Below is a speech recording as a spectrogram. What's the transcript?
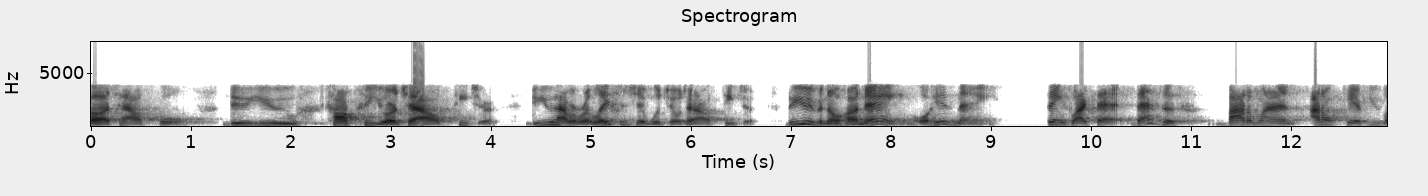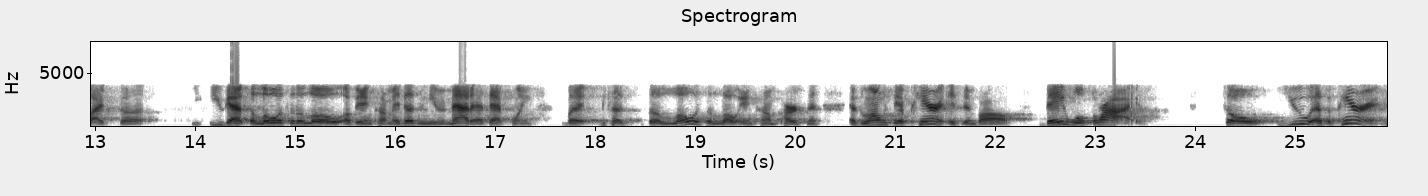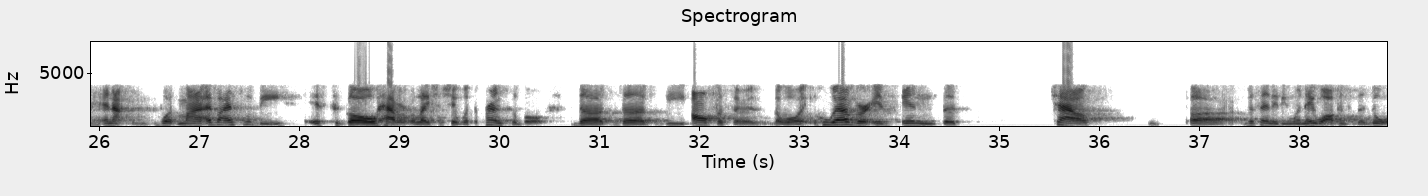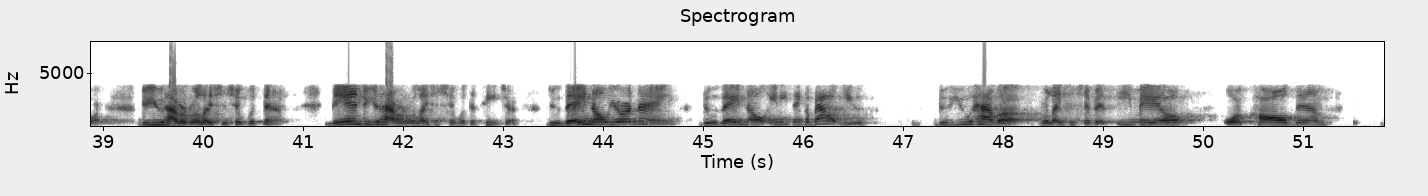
uh, child's school? Do you talk to your child's teacher? Do you have a relationship with your child's teacher? Do you even know her name or his name? Things like that. That's just bottom line. I don't care if you like the you got the lowest of the low of income. It doesn't even matter at that point. But because the low is a low income person, as long as their parent is involved, they will thrive. So you as a parent, and I, what my advice would be is to go have a relationship with the principal, the the the officers, or whoever is in the child's uh, vicinity when they walk into the door. Do you have a relationship with them? Then do you have a relationship with the teacher? Do they know your name? Do they know anything about you? Do you have a relationship as email or call them?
